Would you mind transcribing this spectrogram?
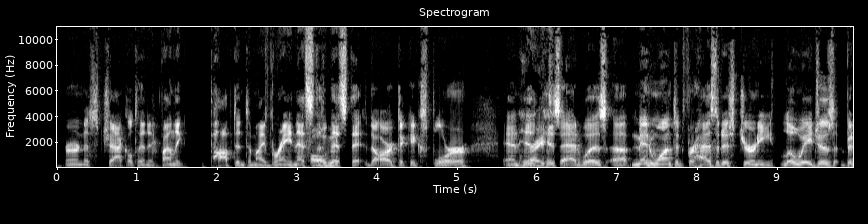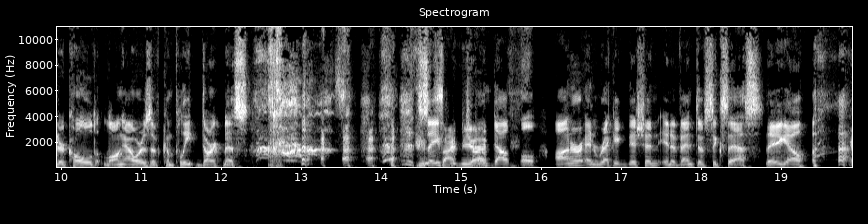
Ernest Shackleton. It finally popped into my brain. That's the, that's the, the Arctic explorer and his, right. his ad was uh, men wanted for hazardous journey low wages bitter cold long hours of complete darkness safe Sign return doubtful honor and recognition in event of success there you go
